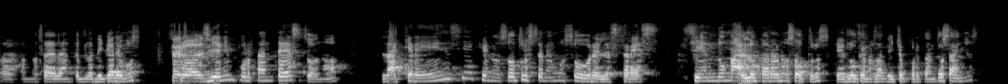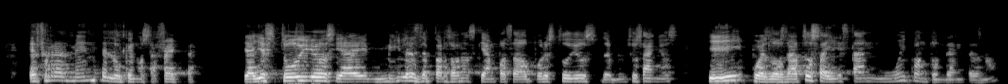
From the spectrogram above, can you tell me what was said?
ah, más adelante platicaremos, pero es bien importante esto, ¿no? La creencia que nosotros tenemos sobre el estrés, siendo malo para nosotros, que es lo que nos han dicho por tantos años, es realmente lo que nos afecta. Y hay estudios y hay miles de personas que han pasado por estudios de muchos años y pues los datos ahí están muy contundentes, ¿no?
